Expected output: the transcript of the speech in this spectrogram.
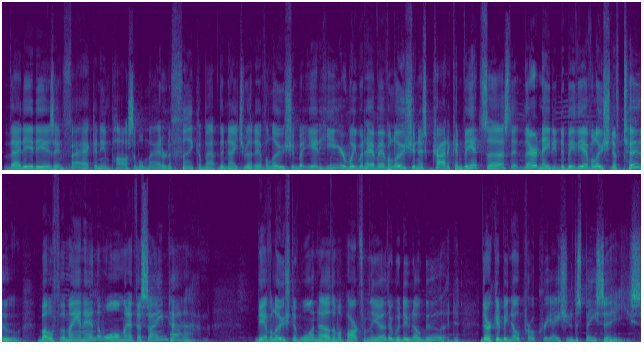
that it is, in fact, an impossible matter to think about the nature of that evolution. But yet, here we would have evolutionists try to convince us that there needed to be the evolution of two, both the man and the woman, at the same time. The evolution of one of them apart from the other would do no good. There could be no procreation of the species.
